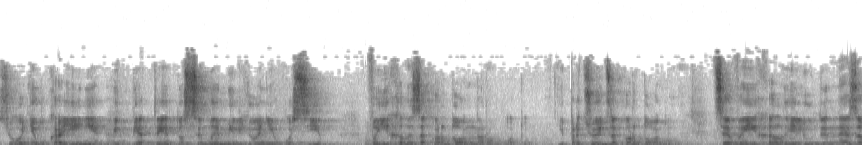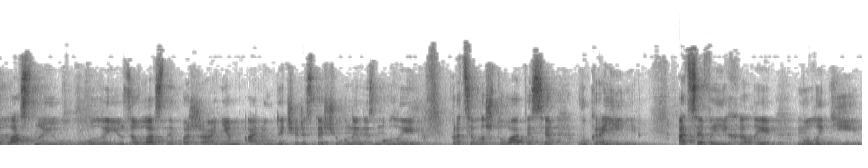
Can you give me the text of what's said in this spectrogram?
сьогодні в Україні від 5 до 7 мільйонів осіб виїхали за кордон на роботу і працюють за кордоном. Це виїхали люди не за власною волею, за власним бажанням, а люди через те, що вони не змогли працевлаштуватися в Україні. А це виїхали молоді,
